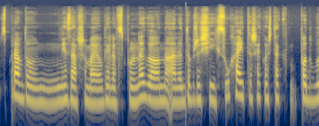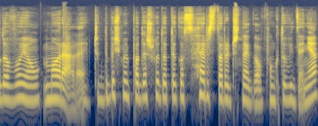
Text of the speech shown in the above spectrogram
z prawdą nie zawsze mają wiele wspólnego, no ale dobrze się ich słucha i też jakoś tak podbudowują morale. Czy gdybyśmy podeszły do tego z historycznego punktu widzenia,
